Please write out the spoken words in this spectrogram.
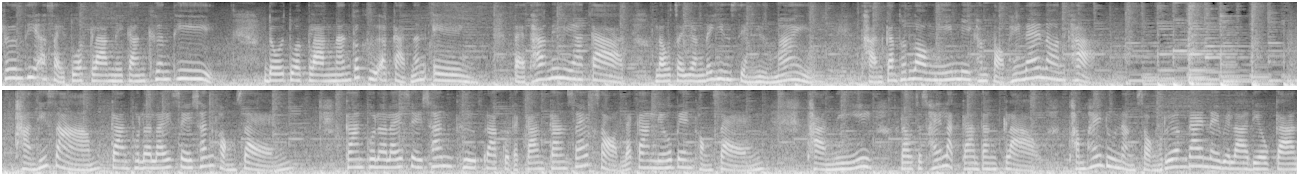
คลื่นที่อาศัยตัวกลางในการเคลื่อนที่ โดยตัวกลางนั้นก็คืออากาศนั่นเอง แต่ถ้าไม่มีอากาศ เราจะยังได้ยินเสียงหรือไม่ ฐานการทดลองนี้มีคำตอบให้แน่นอนค่ะ ฐานที่ 3 การ polarization ของแสง การ polarization คือปรากฏการณ์การแทรกสอดและการเลี้ยวเบนของแสง ฐานนี้เราจะใช้หลักการดังกล่าวทำให้ดูหนังสองเรื่องได้ในเวลาเดียวกัน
